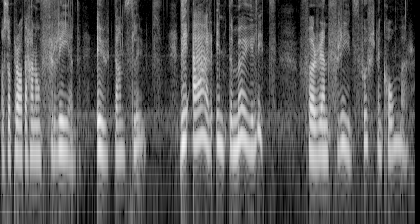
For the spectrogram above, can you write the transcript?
Och så pratar han om fred utan slut. Det är inte möjligt förrän fridsfursten kommer.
